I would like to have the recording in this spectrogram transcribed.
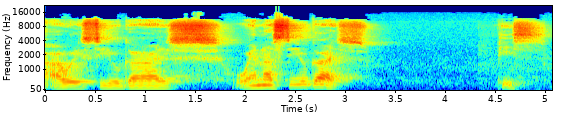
I will see you guys when I see you guys. Peace.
